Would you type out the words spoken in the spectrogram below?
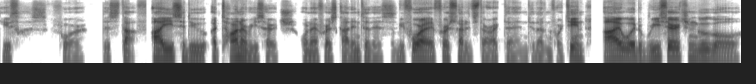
useless for this stuff. I used to do a ton of research when I first got into this. Before I first started Starecta in 2014, I would research and Google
